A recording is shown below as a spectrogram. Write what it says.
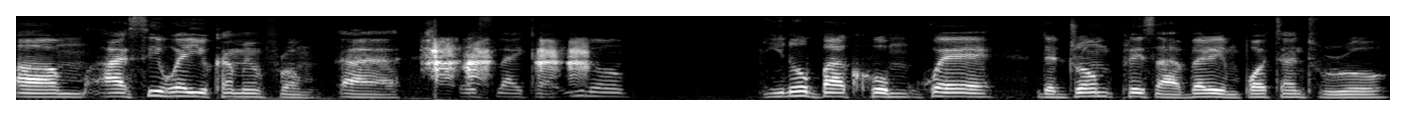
Um, I see where you're coming from. Uh, it's like, uh, you know, you know, back home where the drum plays a very important role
